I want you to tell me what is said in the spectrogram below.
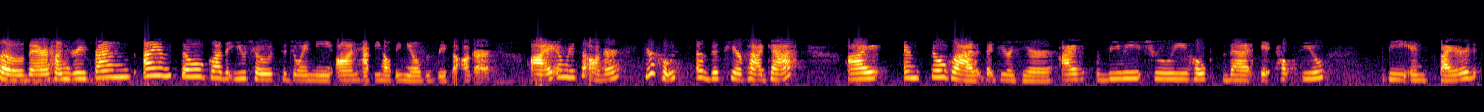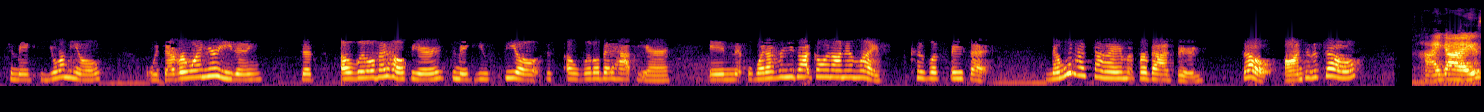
Hello there, hungry friends. I am so glad that you chose to join me on Happy Healthy Meals with Risa Auger. I am Risa Auger, your host of this here podcast. I am so glad that you're here. I really, truly hope that it helps you be inspired to make your meals, whichever one you're eating, just a little bit healthier to make you feel just a little bit happier in whatever you got going on in life. Because let's face it, no one has time for bad food. So, on to the show. Hi, guys.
